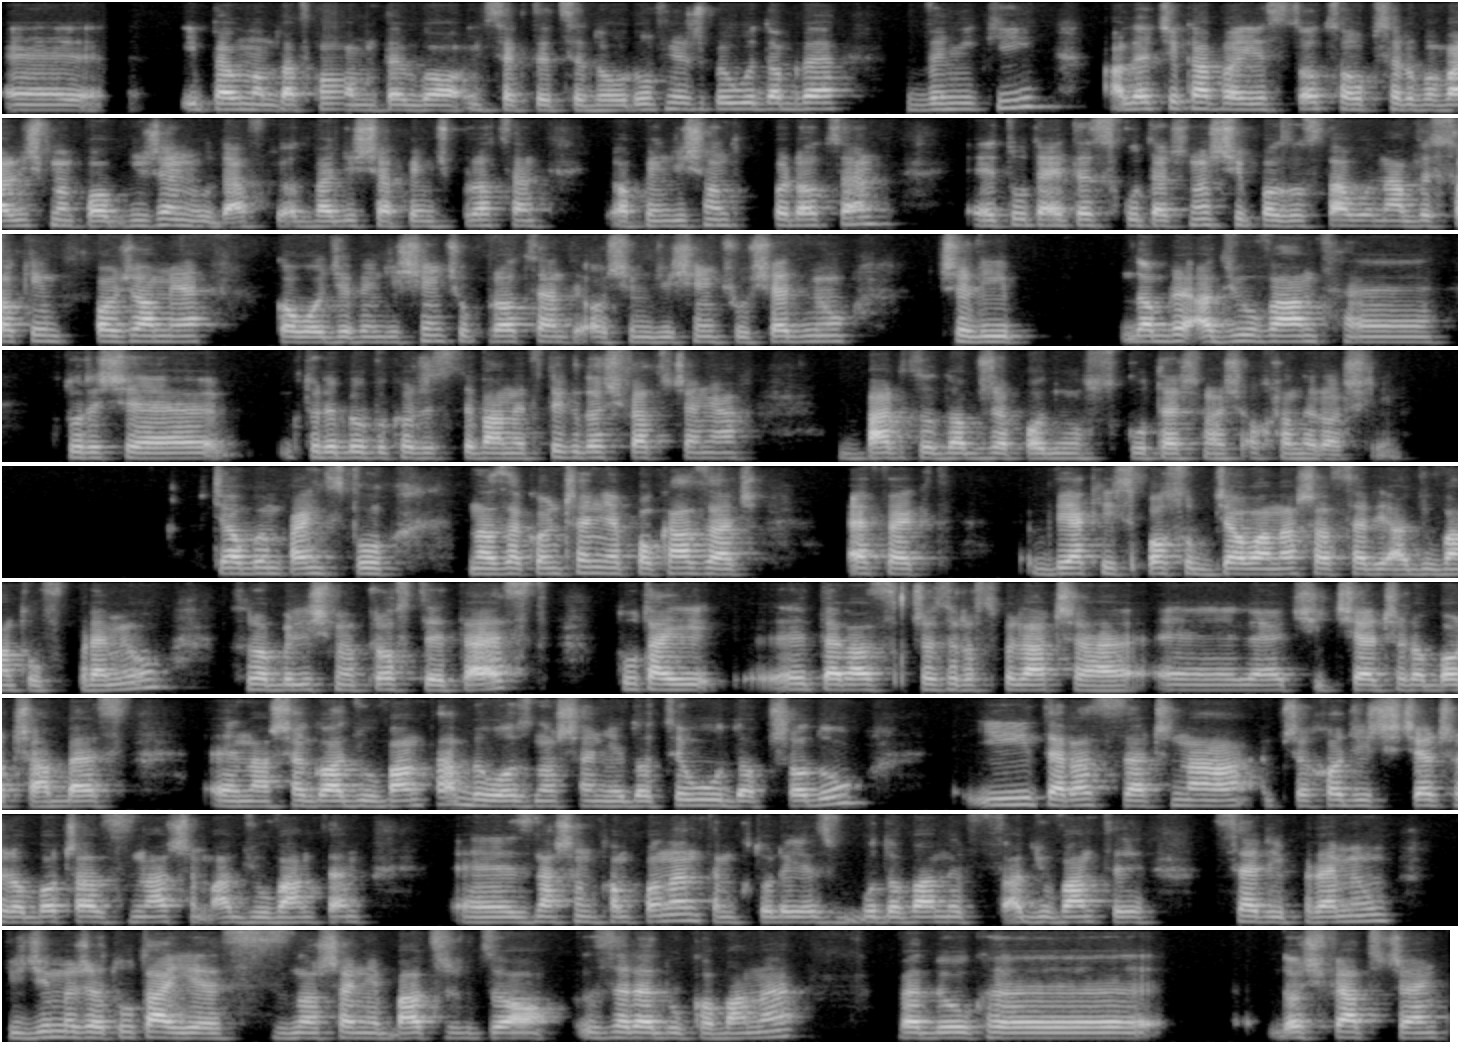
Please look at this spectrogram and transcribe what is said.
y, i pełną dawką tego insektycydu również były dobre wyniki, ale ciekawe jest to, co obserwowaliśmy po obniżeniu dawki o 25% i o 50%. Y, tutaj te skuteczności pozostały na wysokim poziomie, około 90%, 87%, czyli dobry adiuwant, y, który, się, który był wykorzystywany w tych doświadczeniach, bardzo dobrze podniósł skuteczność ochrony roślin. Chciałbym Państwu na zakończenie pokazać efekt, w jaki sposób działa nasza seria adiuwantów premium. Zrobiliśmy prosty test. Tutaj y, teraz przez rozpylacze y, leci ciecz robocza bez y, naszego adiuwanta. Było znoszenie do tyłu, do przodu i teraz zaczyna przechodzić ciecz robocza z naszym adiuwantem, z naszym komponentem, który jest wbudowany w adiuwanty serii premium Widzimy, że tutaj jest znoszenie bardzo zredukowane. Według doświadczeń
